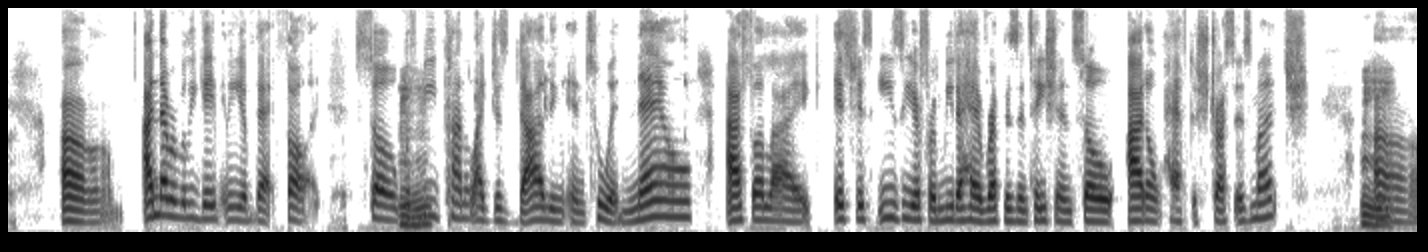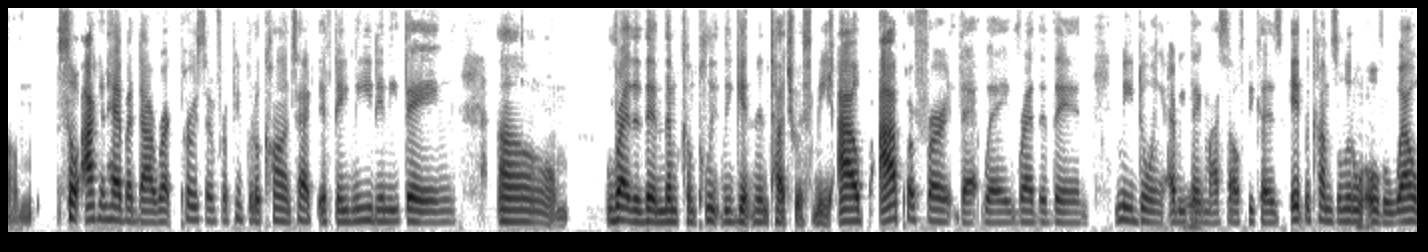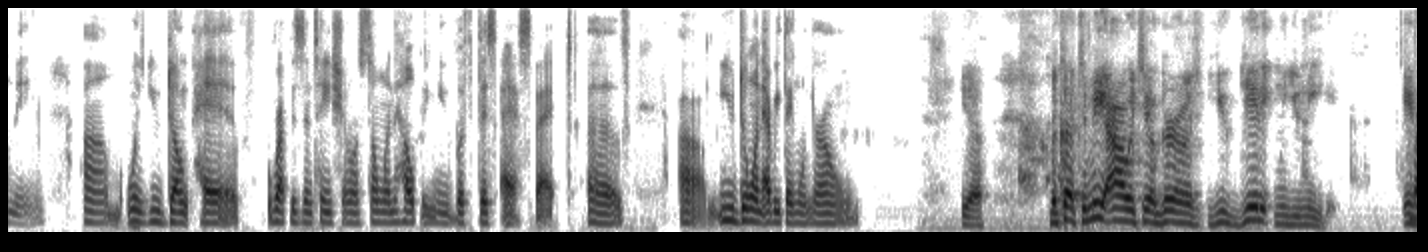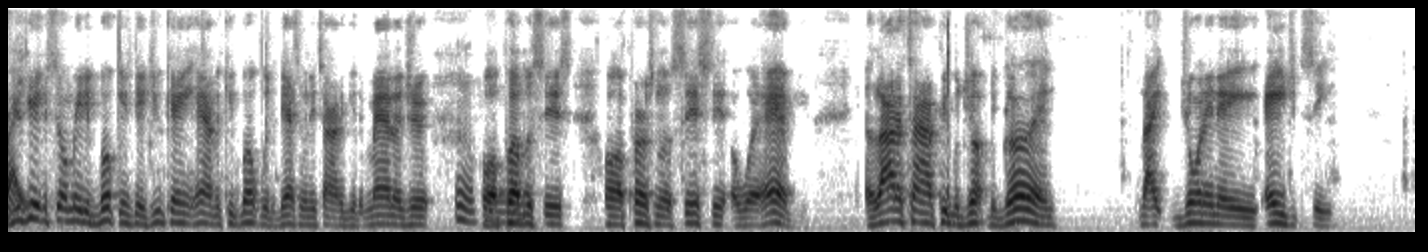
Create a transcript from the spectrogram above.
um I never really gave any of that thought. So with mm-hmm. me kind of like just diving into it now, I feel like it's just easier for me to have representation so I don't have to stress as much. Mm-hmm. Um so I can have a direct person for people to contact if they need anything. Um rather than them completely getting in touch with me. I I prefer it that way rather than me doing everything myself because it becomes a little overwhelming um, when you don't have representation or someone helping you with this aspect of um, you doing everything on your own. Yeah, because to me, I always tell girls, you get it when you need it. If right. you're getting so many bookings that you can't have to keep up with it, that's when they're trying to get a manager mm-hmm. or a publicist or a personal assistant or what have you. A lot of time people jump the gun, like joining a agency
